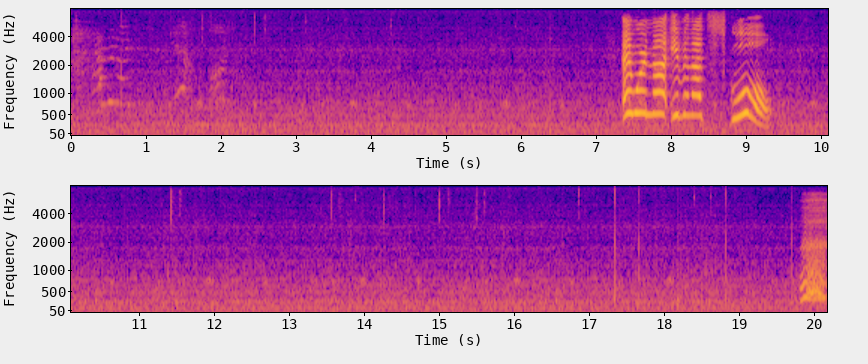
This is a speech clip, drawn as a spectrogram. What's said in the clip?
How did I get mine? And we're not even at school. Ugh.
